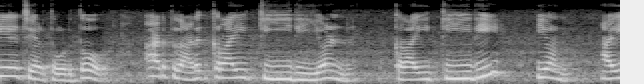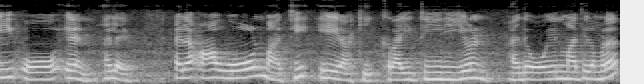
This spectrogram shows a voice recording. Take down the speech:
എ ചേർത്ത് കൊടുത്തു. അടുത്തതാണ് criterion criterion I O N അല്ലേ? അതിൽ ആ ഓൺ മാറ്റി എ ആക്കി. ക്രൈറ്റീരിയൺ അതിന്റെ ഒ എൻ മാറ്റി നമ്മൾ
